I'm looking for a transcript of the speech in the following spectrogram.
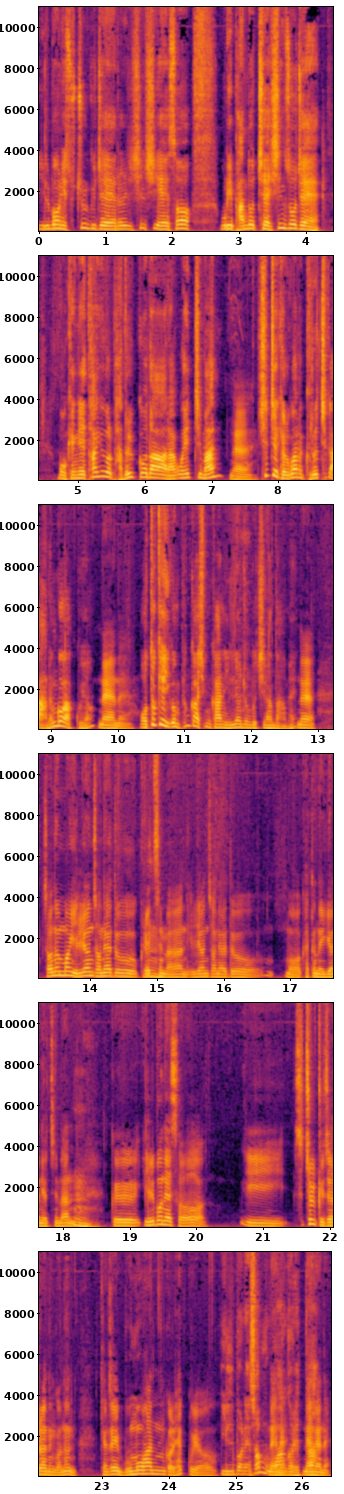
일본이 수출 규제를 실시해서 우리 반도체 신소재 뭐 굉장히 타격을 받을 거다라고 했지만 네. 실제 결과는 그렇지가 않은 것 같고요. 네, 네. 어떻게 이건 평가하십니까? 한 1년 정도 지난 다음에? 네. 저는 뭐 1년 전에도 그랬지만 음. 1년 전에도 뭐 같은 의견이었지만 음. 그 일본에서 이 수출 규제라는 거는 굉장히 무모한 걸 했고요. 일본에서 무모한 네네. 걸 했다. 네네네.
